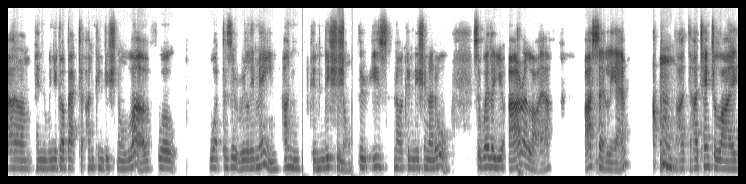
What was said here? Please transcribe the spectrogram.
um, and when you go back to unconditional love, well, what does it really mean? Unconditional. There is no condition at all. So whether you are a liar, I certainly am, I, I tend to lie,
